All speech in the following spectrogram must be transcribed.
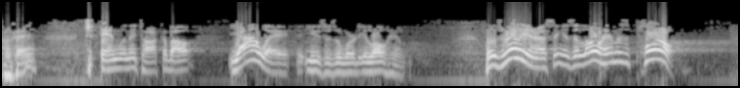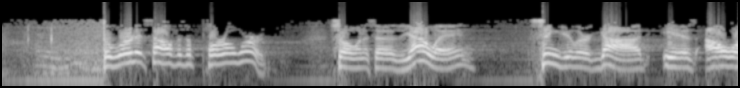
Okay? And when they talk about Yahweh, it uses the word Elohim. What's really interesting is Elohim is plural. The word itself is a plural word. So when it says Yahweh, singular God, is our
